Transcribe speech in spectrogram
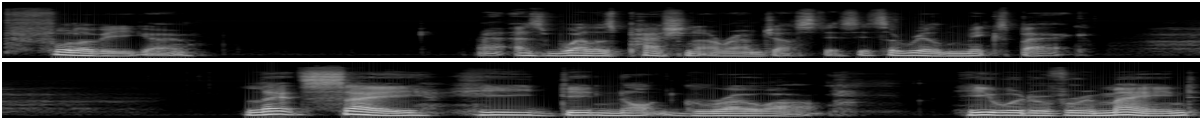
full of ego, as well as passionate around justice. It's a real mixed bag. Let's say he did not grow up he would have remained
